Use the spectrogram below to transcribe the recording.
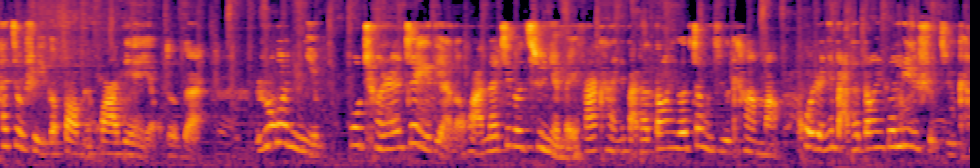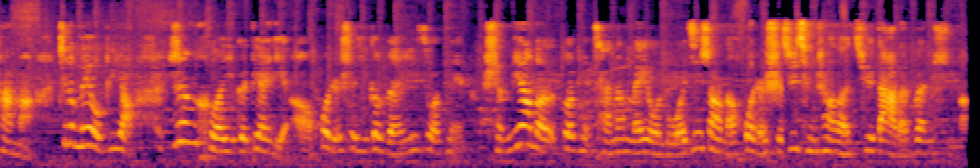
它就是一个爆米花电影，对不对？对。如果你不承认这一点的话，那这个剧你没法看。你把它当一个正剧看吗？或者你把它当一个历史剧看吗？这个没有必要。任何一个电影或者是一个文艺作品，什么样的作品才能没有逻辑上的或者是剧情上的巨大的问题呢？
